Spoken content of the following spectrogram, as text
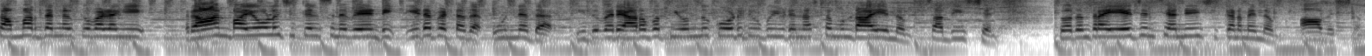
സമ്മർദ്ദങ്ങൾക്ക് വഴങ്ങി. റാൻ ബയോളജിക്കൽസിന് വേണ്ടി ഇടപെട്ടത് ഉന്നതർ. ഇതുവരെ അറുപത്തിയൊന്ന് കോടി രൂപയുടെ നഷ്ടമുണ്ടായെന്നും സതീശൻ. സ്വതന്ത്ര ഏജൻസി അന്വേഷിക്കണമെന്നും ആവശ്യം.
